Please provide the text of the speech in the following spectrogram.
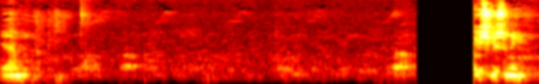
Yan. Excuse me.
